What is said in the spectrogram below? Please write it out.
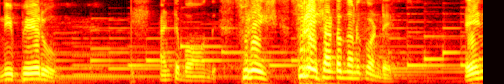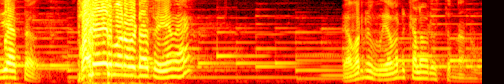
నీ పేరు? అంటే బాగుంది. సురేష్ సురేష్ అంటుంది అనుకోండి. ఏం చేస్తావు? పడేలు మనం ఒకటి ఏమే? ఎవరిని ఎవరిని కలవరిస్తున్నావు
